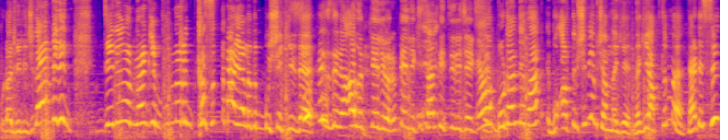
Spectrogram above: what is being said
Burada deliciler beni deliyor Nagi. Bunların kasıtlı mı ayarladım bu şekilde? Sürprizini alıp geliyorum. Belli ki sen bitireceksin. Ya buradan ne var? E, Bu atlı bir şey mi yapacağım Nagi? Nagi yaptın mı? Neredesin?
